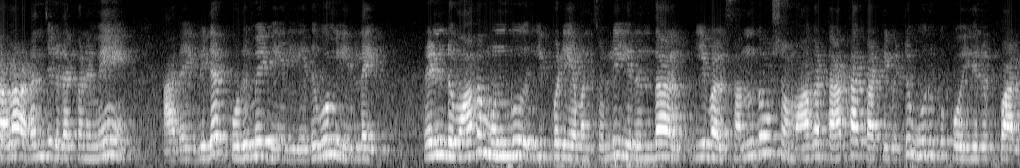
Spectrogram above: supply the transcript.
ஆளாக அடைஞ்சு கிடக்கணுமே? அதை விட கொடுமை வேறு எதுவும் இல்லை. ரெண்டு மாதம் முன்பு இப்படி அவன் சொல்லி இருந்தால் இவள் சந்தோஷமாக டாட்டா காட்டிவிட்டு ஊருக்கு போயிருப்பாள்.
